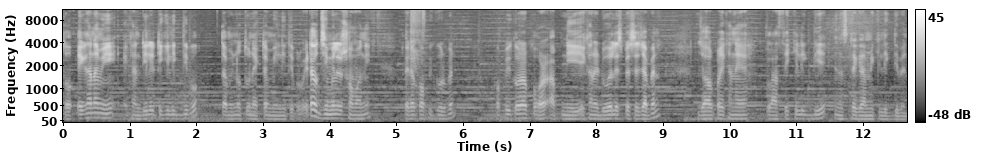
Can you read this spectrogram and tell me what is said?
তো এখানে আমি, এখানে ডিলেটে ক্লিক দিব। তো আমি নতুন একটা মেল নিতে পারব। এটাও জিমেলের সমানই, তো এটা কপি করবেন। কপি করার পর আপনি এখানে ডুয়েল স্পেসে যাবেন। যাওয়ার পর এখানে ক্লাসে ক্লিক দিয়ে ইনস্টাগ্রামে ক্লিক দিবেন।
